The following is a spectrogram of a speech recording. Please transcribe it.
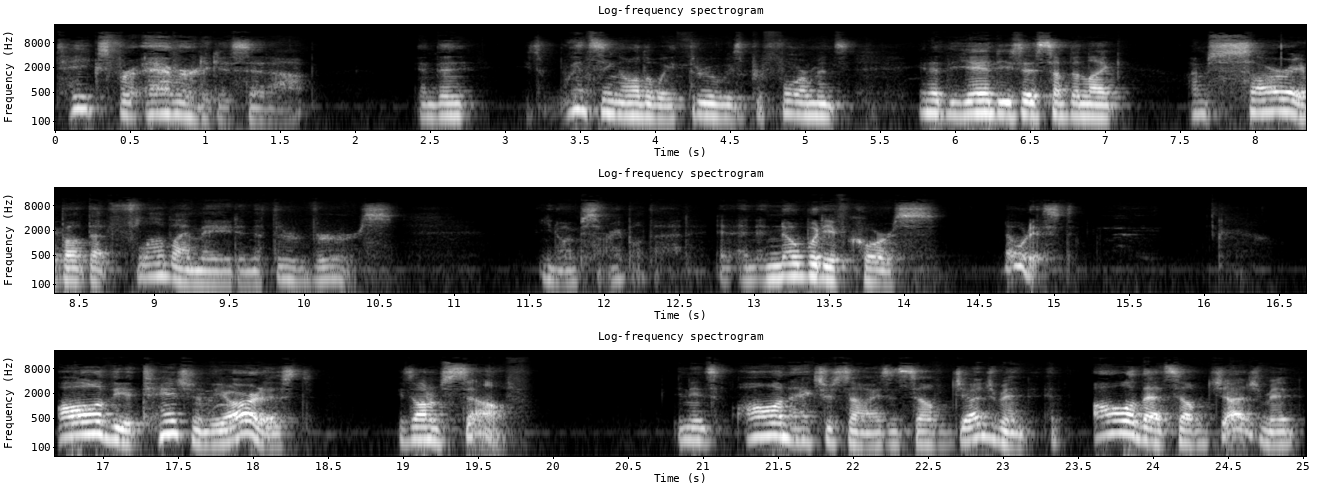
takes forever to get set up. And then he's wincing all the way through his performance. And at the end, he says something like, I'm sorry about that flub I made in the third verse. You know, I'm sorry about that. And, and, and nobody, of course, noticed. All of the attention of the artist is on himself. And it's all an exercise in self judgment. And all of that self judgment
